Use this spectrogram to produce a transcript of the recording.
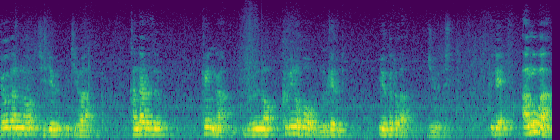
教団の肘打ちは必ず剣が自分の首の方を抜けるということが重要です。で顎が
